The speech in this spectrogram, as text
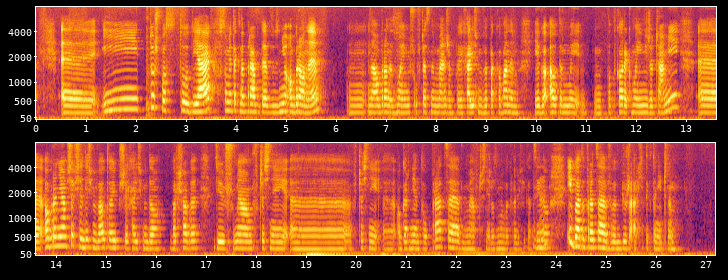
E, I tuż po studiach, w sumie tak naprawdę w dniu obrony, na obronę z moim już ówczesnym mężem pojechaliśmy wypakowanym jego autem moi, pod korek moimi rzeczami. E, obroniłam się, wsiedliśmy w auto i przyjechaliśmy do Warszawy, gdzie już miałam wcześniej, e, wcześniej e, ogarniętą pracę, miałam wcześniej rozmowę kwalifikacyjną Mhm. i była to praca w biurze architektonicznym.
